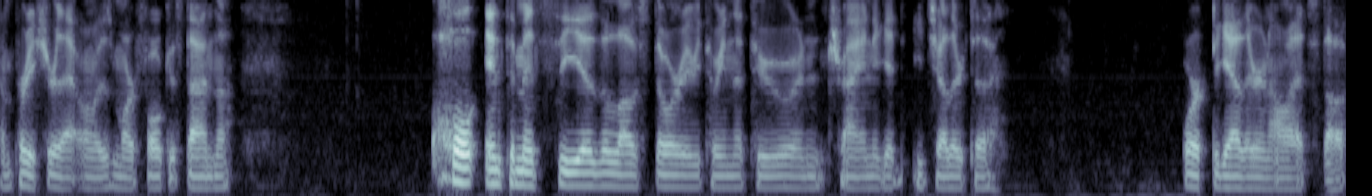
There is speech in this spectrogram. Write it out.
I'm pretty sure that one was more focused on the whole intimacy of the love story between the two and trying to get each other to work together and all that stuff.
